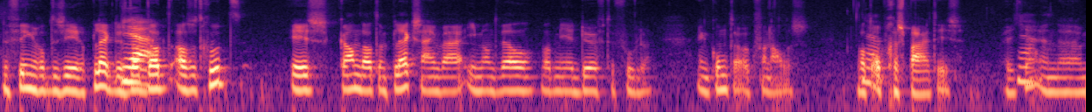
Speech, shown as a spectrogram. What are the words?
de vinger op de zere plek. Dus Ja. dat, dat, als het goed is, kan dat een plek zijn waar iemand wel wat meer durft te voelen. En komt er ook van alles wat Ja. opgespaard is. Weet je? Ja. En, ehm,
